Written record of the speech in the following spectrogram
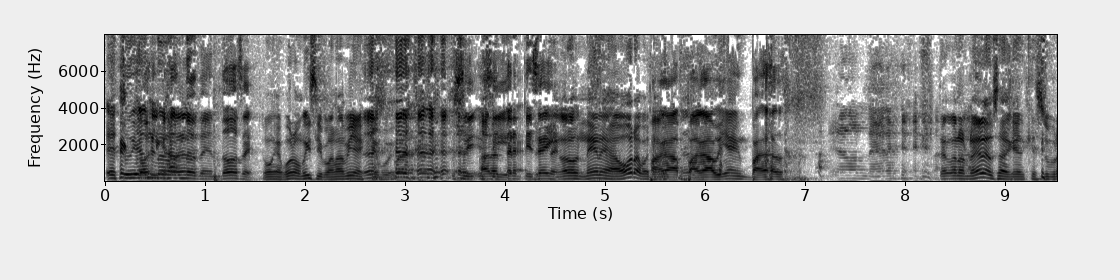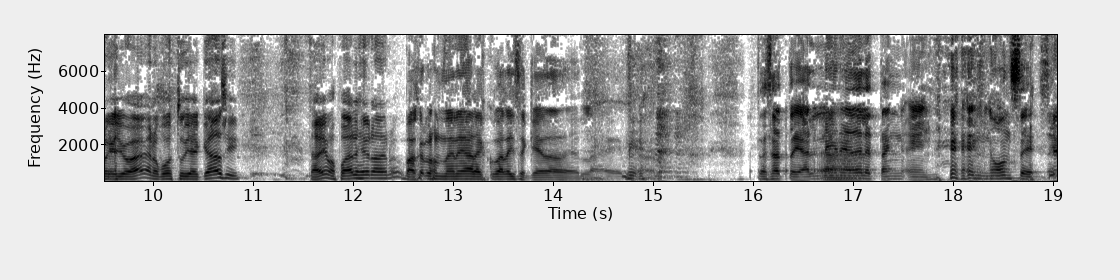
estudiando. Colgándote en 12. Como que, bueno, Missy, para mí es que pues, Sí, A los sí. 36. tengo los nenes ahora. Pues, Paga, paga bien, paga. tengo, tengo los nenes, o sea, que, que sufre que yo haga, no puedo estudiar casi. Está bien, vamos para álgebra de nuevo. Va con los nenes a la escuela y se queda de la. Exacto, ya el nene de él está en, en, en 11. Se,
